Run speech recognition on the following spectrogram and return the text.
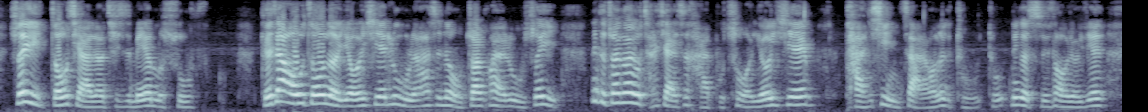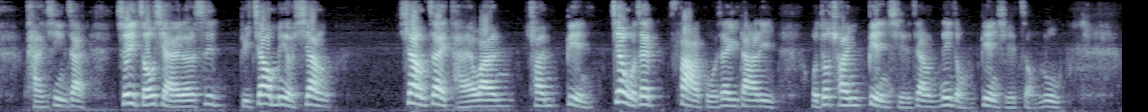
所以走起来呢其实没那么舒服。可是在欧洲呢，有一些路呢它是那种砖块路，所以那个砖块路踩起来是还不错，有一些弹性在，然后那个土土那个石头有一些。弹性在，所以走起来呢是比较没有像像在台湾穿便，像我在法国、在意大利，我都穿便鞋这样那种便鞋走路，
